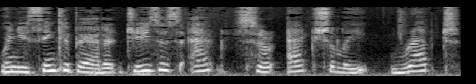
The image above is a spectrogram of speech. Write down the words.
When you think about it, Jesus act- actually wrapped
